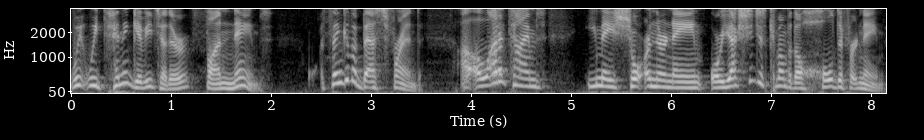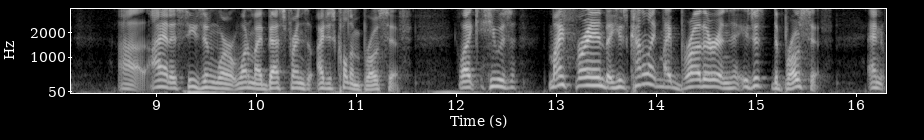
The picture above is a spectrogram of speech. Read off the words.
we, we tend to give each other fun names. Think of a best friend. A, a lot of times you may shorten their name or you actually just come up with a whole different name. Uh, I had a season where one of my best friends, I just called him Brosif. Like he was my friend, but he was kind of like my brother and he's just the Brosif. And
